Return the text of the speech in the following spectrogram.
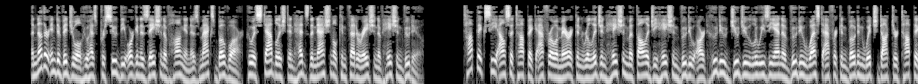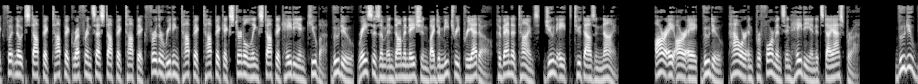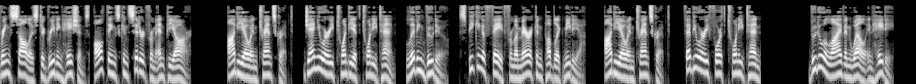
Another individual who has pursued the organization of Houngan is Max Beauvoir, who established and heads the National Confederation of Haitian Voodoo. Topic see also topic Afro-American religion Haitian mythology Haitian voodoo art Hoodoo Juju Louisiana Voodoo West African Vodun Witch Doctor topic Footnotes topic topic References topic topic Further reading topic topic External links topic Haiti and Cuba, Voodoo, Racism and Domination by Dimitri Prieto, Havana Times, June 8, 2009. RARA, Voodoo, Power and Performance in Haiti and its Diaspora. Voodoo brings solace to grieving Haitians, all things considered from NPR. Audio and transcript. January 20, 2010. Living Voodoo. Speaking of Faith from American Public Media. Audio and transcript. February 4, 2010 Voodoo Alive and Well in Haiti.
